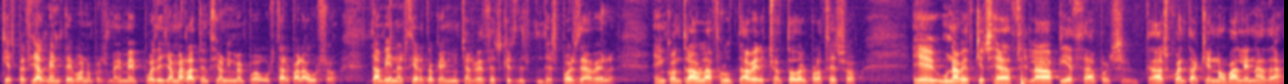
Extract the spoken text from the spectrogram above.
que especialmente, bueno, pues me, puede llamar la atención y me puede gustar para uso. También es cierto que hay muchas veces que después de haber encontrado la fruta, haber hecho todo el proceso, eh, una vez que se hace la pieza, pues te das cuenta que no vale nada,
